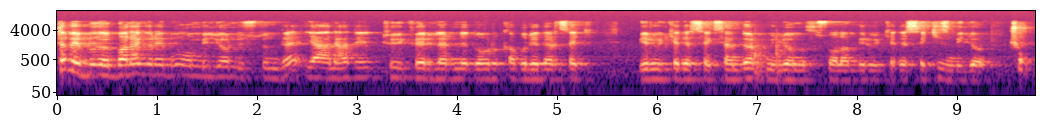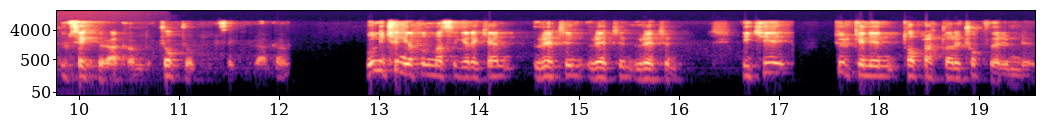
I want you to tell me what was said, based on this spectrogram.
Tabii bana göre bu 10 milyon üstünde. Yani hadi TÜİK verilerini doğru kabul edersek bir ülkede 84 milyon nüfusu olan bir ülkede 8 milyon çok yüksek bir rakamdır. Çok çok yüksek bir rakam. Bunun için yapılması gereken üretim, üretim, üretim. İki, Türkiye'nin toprakları çok verimli.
